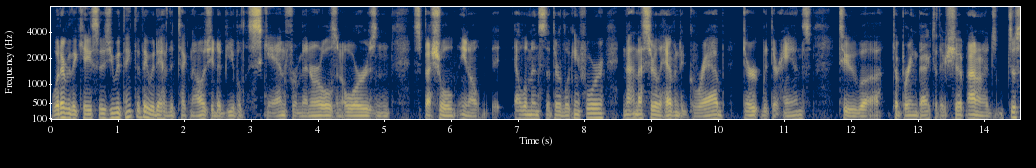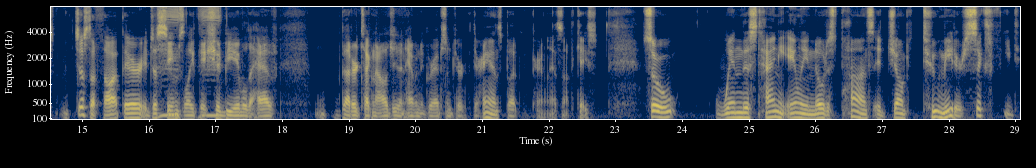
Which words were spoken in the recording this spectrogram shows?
whatever the case is, you would think that they would have the technology to be able to scan for minerals and ores and special, you know, elements that they're looking for, not necessarily having to grab dirt with their hands to uh, to bring back to their ship. I don't know, just just a thought there. It just seems like they should be able to have better technology than having to grab some dirt with their hands, but apparently that's not the case. So when this tiny alien noticed Ponce, it jumped two meters, six feet,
